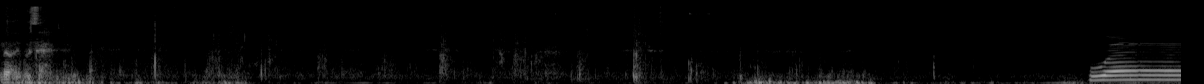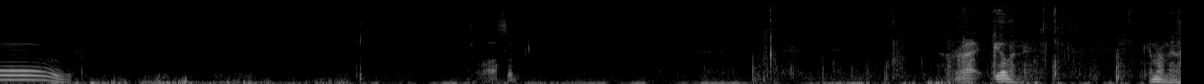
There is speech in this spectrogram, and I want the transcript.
Millie, what's that? Whoa. It's awesome. All right, going. Come on, Millie.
